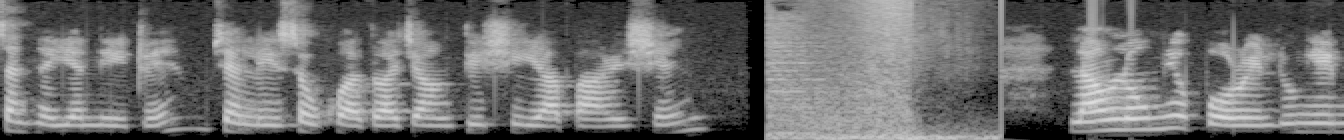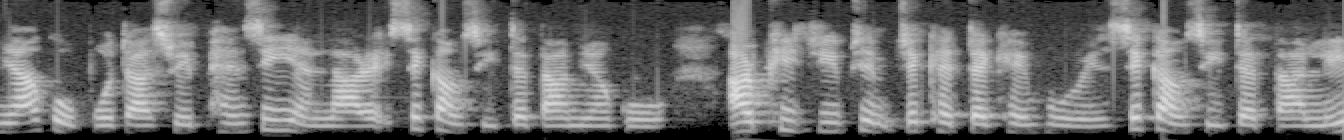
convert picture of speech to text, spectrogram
22ရက်နေ့တွင်ပြန်လည်ဆုတ်ခွာသွားကြောင်းသိရှိရပါရရှင်။ လောင်လုံးမြို့ပေါ်တွင်လူငယ်များကိုပေါ်တာဆွေဖမ်းဆီးရန်လာတဲ့စစ်ကောင်စီတပ်သားများကို RPG ဖြင့်ပစ်ခတ်တိုက်ခိုက်မှုတွင်စစ်ကောင်စီတပ်သား၄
